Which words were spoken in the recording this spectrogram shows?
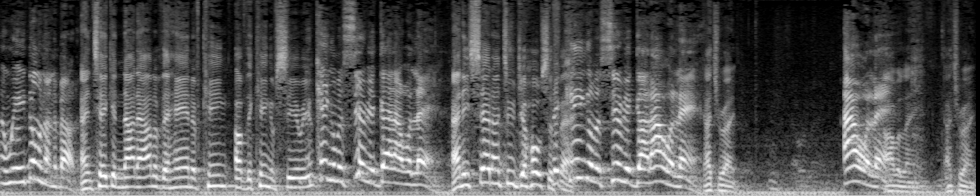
And we ain't doing nothing about it. and take it not out of the hand of king of the king of Syria? The king of Assyria got our land. And he said unto Jehoshaphat, The king of Assyria got our land. That's right, Our land. our land. That's right.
